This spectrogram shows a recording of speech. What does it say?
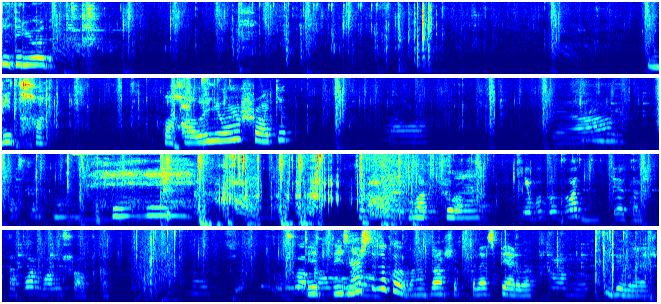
Ты дрёда. Битха. Походу не ваншотит. Да. Ваншотка. Я буду звать это топор ваншотка. Ты, ты знаешь, что такое ван- ваншот, когда с первого убиваешь?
